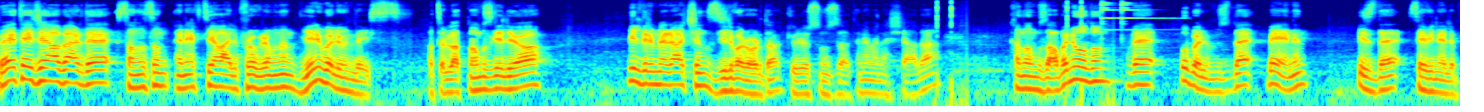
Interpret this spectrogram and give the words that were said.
BTC Haber'de Sanatın NFT Hali programının yeni bölümündeyiz. Hatırlatmamız geliyor. Bildirimleri açın. Zil var orada. Görüyorsunuz zaten hemen aşağıda. Kanalımıza abone olun ve bu bölümümüzü de beğenin. Biz de sevinelim.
